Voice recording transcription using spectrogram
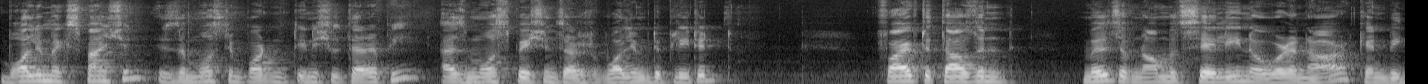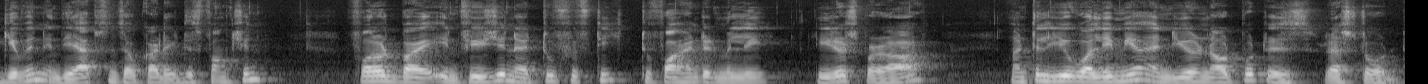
Volume expansion is the most important initial therapy as most patients are volume depleted. 5 to 1000 mils of normal saline over an hour can be given in the absence of cardiac dysfunction, followed by infusion at 250 to 500 milliliters per hour until euvolemia and urine output is restored.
